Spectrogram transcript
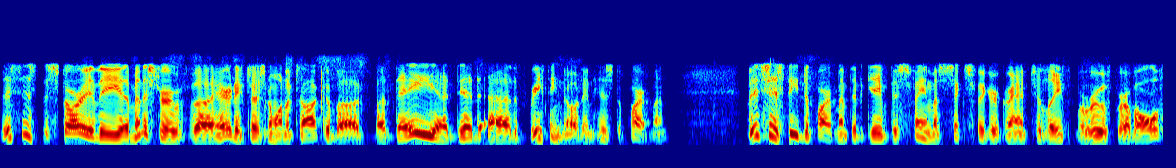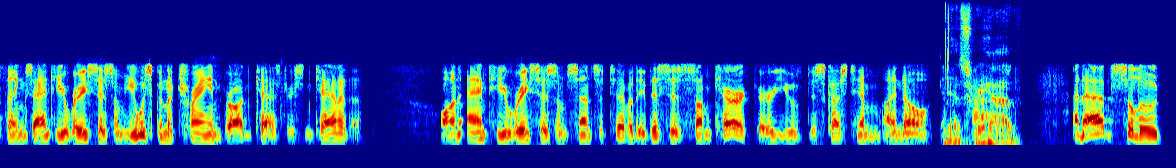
This is the story the uh, Minister of uh, Heritage doesn't want to talk about, but they uh, did uh, the briefing note in his department. This is the department that gave this famous six figure grant to Laith Marouf for, of all things, anti racism. He was going to train broadcasters in Canada on anti racism sensitivity. This is some character. You've discussed him, I know. Yes, we have. An absolute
